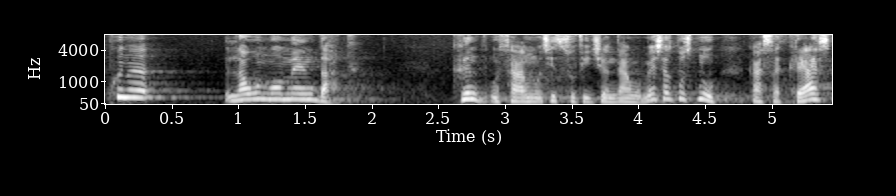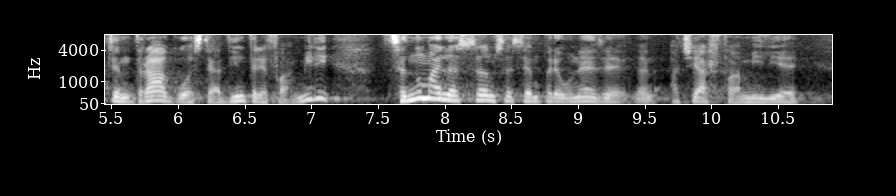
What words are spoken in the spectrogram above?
până la un moment dat. Când s-a înmulțit suficient de moment și a spus nu, ca să crească dragostea dintre familii, să nu mai lăsăm să se împreuneze în aceeași familie uh,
